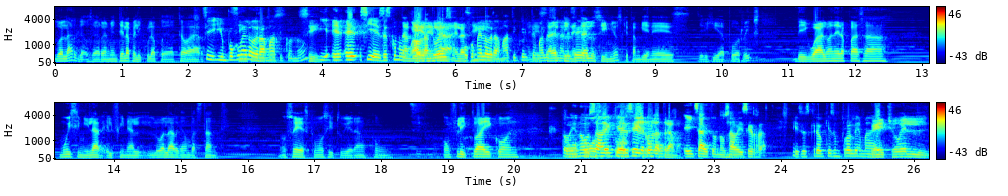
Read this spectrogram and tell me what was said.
lo alarga. O sea, realmente la película puede acabar. Sí, y un poco melodramático, ¿no? minutos. Sí. Y, eh, eh, sí, ese es como, También hablando de la- eso, un poco serie- melodramático el tema de los del finales planeta de- de los simios, que también es dirigida por Rips. De igual manera pasa muy similar. El final lo alargan bastante. No sé, es como si tuvieran como un conflicto ahí con. Todavía no cómo sabe qué cómo hacer como- la trama. Exacto, no sabe cerrar. Eso es, creo que es un problema. De hecho, el,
